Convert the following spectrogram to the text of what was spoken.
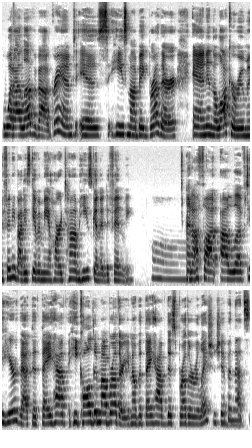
what I love about Grant is he's my big brother. And in the locker room, if anybody's giving me a hard time, he's going to defend me. And I thought, I love to hear that, that they have, he called him my brother, you know, that they have this brother relationship. And that's,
